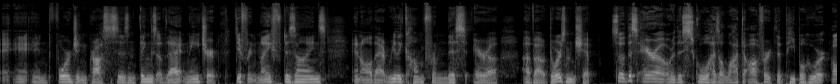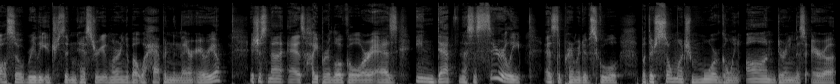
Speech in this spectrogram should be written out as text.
and, and forging processes and things of that nature. Different knife designs and all that really come from this era of outdoorsmanship. So, this era or this school has a lot to offer to the people who are also really interested in history and learning about what happened in their area. It's just not as hyper local or as in depth necessarily as the primitive school, but there's so much more going on during this era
